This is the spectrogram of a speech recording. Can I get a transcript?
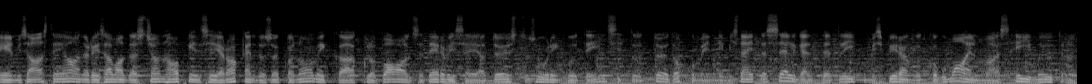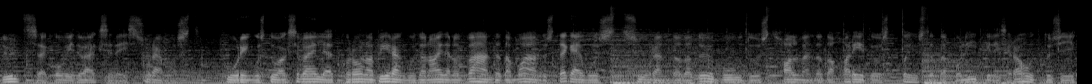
eelmise aasta jaanuaris avaldas John Hopkinsi rakendusökonoomika globaalse tervise ja tööstusuuringute instituut töödokumendi, mis näitas selgelt, et liikumispiirangud kogu maailmas ei mõjutanud üldse Covid-19 suremust. uuringus tuuakse välja, et koroonapiirangud on aidanud vähendada majandustegevust, suurendada tööpuudust, halvendada haridust, põhjustada poliitilisi rahutusi,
